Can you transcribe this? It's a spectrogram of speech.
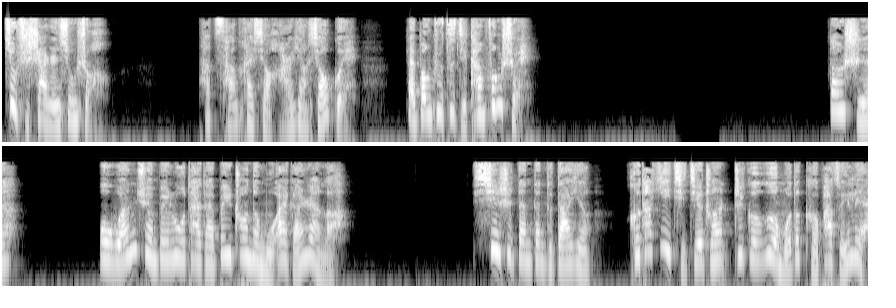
就是杀人凶手，他残害小孩养小鬼，来帮助自己看风水。”当时，我完全被陆太太悲怆的母爱感染了，信誓旦旦的答应。和他一起揭穿这个恶魔的可怕嘴脸，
